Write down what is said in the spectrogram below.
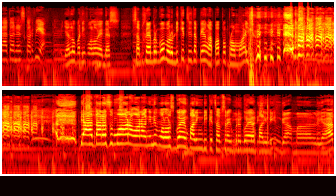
Ratu underscore Via. Jangan lupa di follow ya guys. Subscriber gue baru dikit sih tapi ya nggak apa-apa promo aja. di antara semua orang-orang ini followers gue yang paling dikit, subscriber gue yang paling dikit. nggak melihat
